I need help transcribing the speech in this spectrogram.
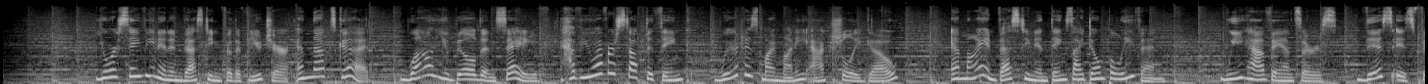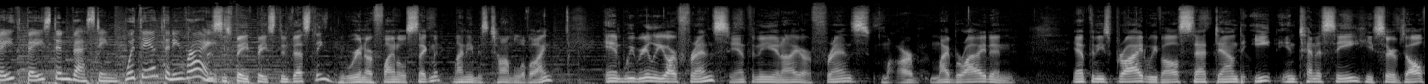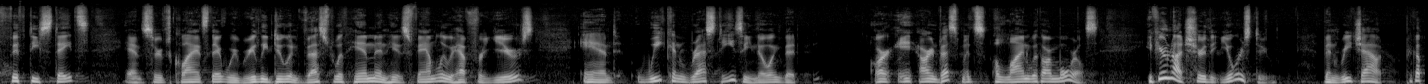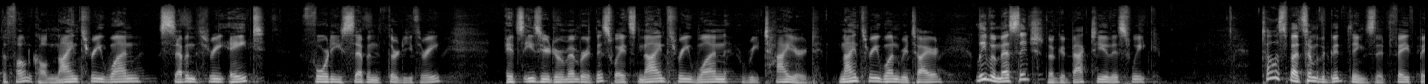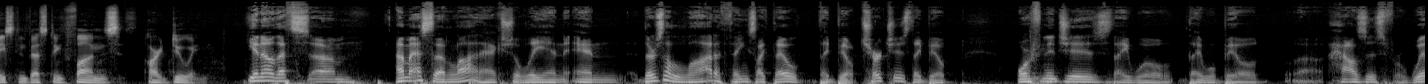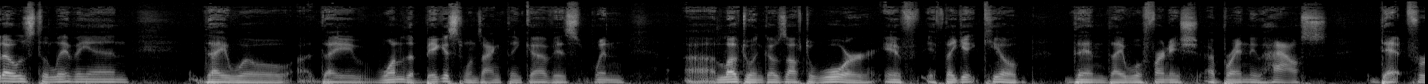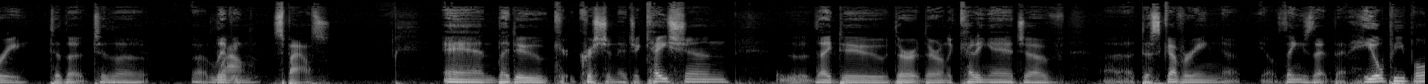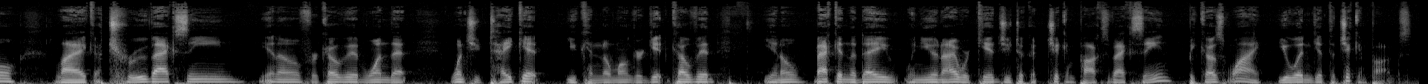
You're saving and investing for the future, and that's good. While you build and save, have you ever stopped to think, where does my money actually go? Am I investing in things I don't believe in? We have answers. This is Faith Based Investing with Anthony Wright. This is Faith Based Investing. We're in our final segment. My name is Tom Levine. And we really are friends. Anthony and I are friends. Our, my bride and Anthony's bride, we've all sat down to eat in Tennessee. He serves all 50 states and serves clients there. We really do invest with him and his family. We have for years. And we can rest easy knowing that our, our investments align with our morals. If you're not sure that yours do, then reach out. Pick up the phone call 931 738 4733. It's easier to remember it this way. It's 931 retired. 931 retired. Leave a message. They'll get back to you this week. Tell us about some of the good things that faith based investing funds are doing. You know, that's um, I'm asked that a lot actually, and and there's a lot of things like they'll they build churches, they build orphanages, they will they will build uh, houses for widows to live in. They will uh, they one of the biggest ones I can think of is when a loved one goes off to war, if if they get killed, then they will furnish a brand new house, debt free to the to the uh, living wow. spouse. And they do Christian education. They do. They're they're on the cutting edge of uh, discovering uh, you know things that that heal people, like a true vaccine. You know, for COVID, one that once you take it, you can no longer get COVID you know, back in the day when you and I were kids, you took a chickenpox vaccine because why? You wouldn't get the chickenpox.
